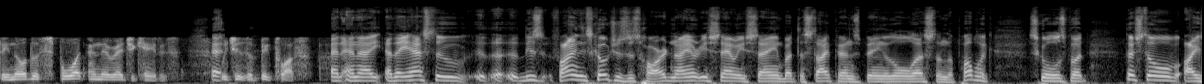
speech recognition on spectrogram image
They know the sport, and they're educators, and, which is a big plus. And and I and they has to uh, uh, these finding these coaches is hard, and I understand what you're saying about the stipends being a little less than the public schools, but they're still, I,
